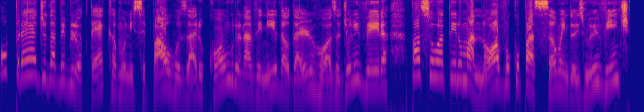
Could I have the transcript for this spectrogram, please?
O prédio da Biblioteca Municipal Rosário Congro, na Avenida Aldair Rosa de Oliveira, passou a ter uma nova ocupação em 2020,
